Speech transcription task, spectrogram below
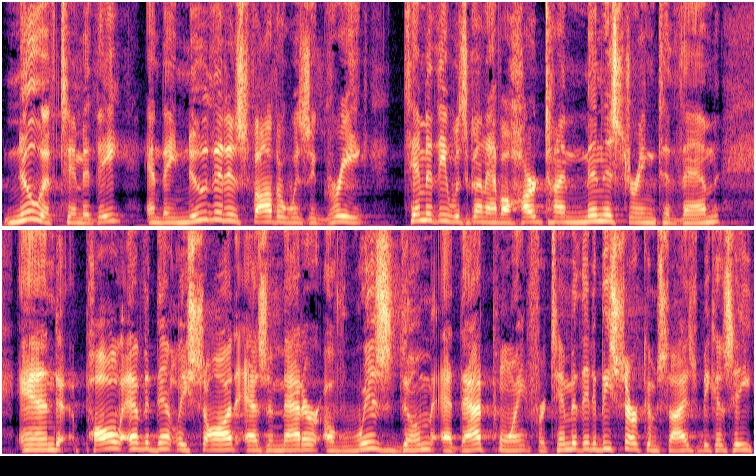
knew of Timothy and they knew that his father was a Greek. Timothy was going to have a hard time ministering to them. And Paul evidently saw it as a matter of wisdom at that point for Timothy to be circumcised because he,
